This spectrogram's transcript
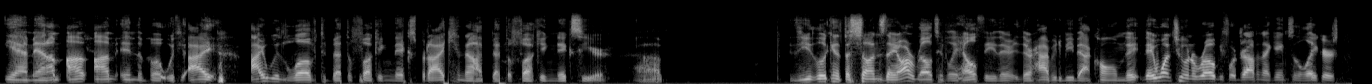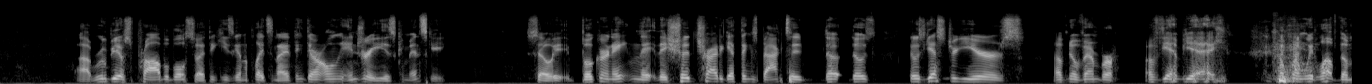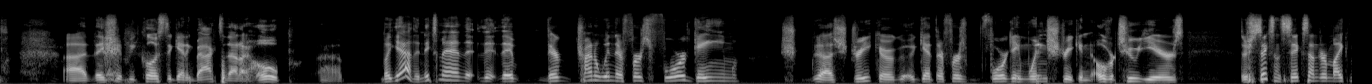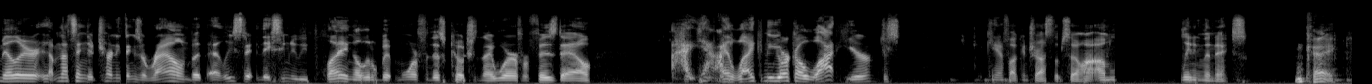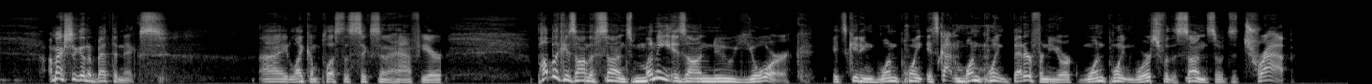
Yeah, man, I'm I'm I'm in the boat with you. I I would love to bet the fucking Knicks, but I cannot bet the fucking Knicks here. Uh, looking at the Suns, they are relatively healthy. They're they're happy to be back home. They they won two in a row before dropping that game to the Lakers. Uh, Rubio's probable, so I think he's going to play tonight. I think their only injury is Kaminsky. So Booker and Ayton, they, they should try to get things back to th- those those yesteryears of November of the NBA when we loved them. Uh, they should be close to getting back to that. I hope. Uh, but yeah, the Knicks, man, they, they they're trying to win their first four game uh, streak or get their first four game winning streak in over two years. They're six and six under Mike Miller. I'm not saying they're turning things around, but at least they, seem to be playing a little bit more for this coach than they were for Fizdale. I, yeah, I like New York a lot here. Just can't fucking trust them. So I'm leaning the Knicks. Okay. I'm actually going to bet the Knicks. I like them plus the six and a half here. Public is on the Suns. Money is on New York. It's getting one point. It's gotten one point better for New York, one point worse for the Suns. So it's a trap,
